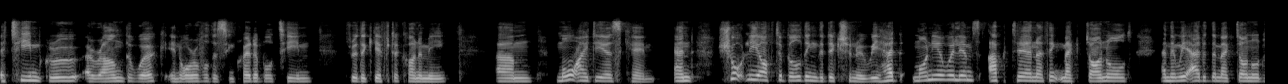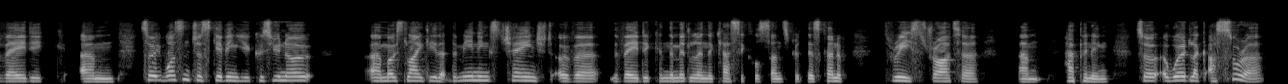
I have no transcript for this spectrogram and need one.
a team grew around the work in Auroville, this incredible team through the gift economy. Um, more ideas came. And shortly after building the dictionary, we had Monier Williams, Upton, I think MacDonald, and then we added the MacDonald Vedic. Um, so it wasn't just giving you, because you know uh, most likely that the meanings changed over the Vedic and the Middle and the Classical Sanskrit. There's kind of three strata um, happening. So a word like Asura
